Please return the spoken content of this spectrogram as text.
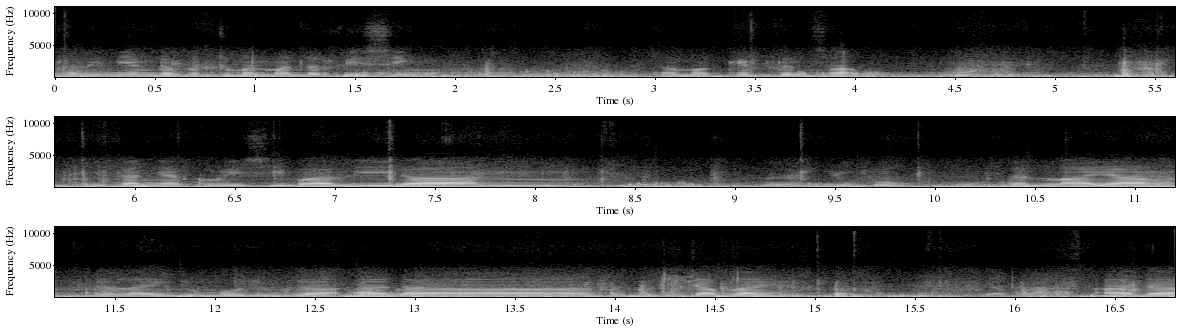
Kali ini yang dapat cuman mandar fishing sama Captain Sao. Ikannya kurisi Bali dan dan layang ada layang jumbo juga ada jabla ya ada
